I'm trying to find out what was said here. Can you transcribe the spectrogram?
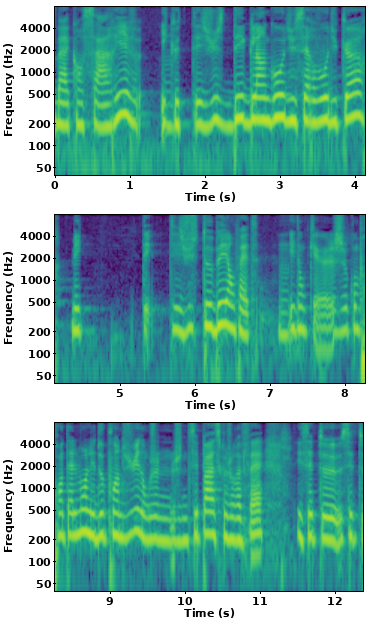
bah, quand ça arrive et Hmm. que t'es juste déglingo du cerveau, du cœur, mais t'es t'es juste teubé en fait. Mm. Et donc, euh, je comprends tellement les deux points de vue, et donc je, ne- je ne sais pas ce que j'aurais fait. Et cette, euh, cette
